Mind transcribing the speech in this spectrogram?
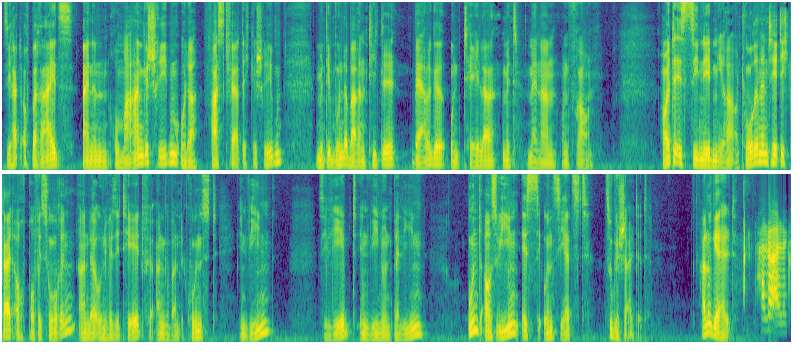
sie hat auch bereits einen Roman geschrieben oder fast fertig geschrieben mit dem wunderbaren Titel Berge und Täler mit Männern und Frauen. Heute ist sie neben ihrer Autorinnentätigkeit auch Professorin an der Universität für angewandte Kunst in Wien. Sie lebt in Wien und Berlin und aus Wien ist sie uns jetzt zugeschaltet. Hallo Gerheld. Hallo Alex.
